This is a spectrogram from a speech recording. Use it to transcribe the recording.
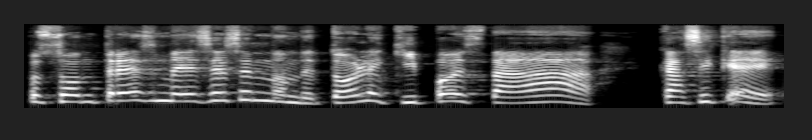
pues son tres meses en donde todo el equipo está casi que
